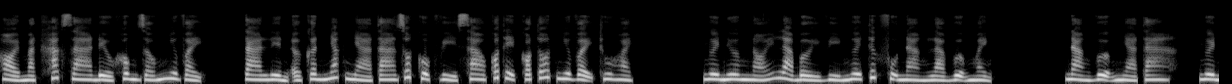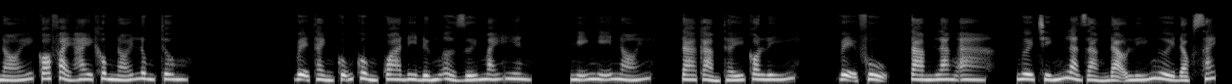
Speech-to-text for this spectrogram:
hỏi mặt khác ra đều không giống như vậy. Ta liền ở cân nhắc nhà ta rốt cuộc vì sao có thể có tốt như vậy thu hoạch. Người nương nói là bởi vì ngươi tức phụ nàng là vượng mệnh. Nàng vượng nhà ta, ngươi nói có phải hay không nói lung tung. Vệ thành cũng cùng qua đi đứng ở dưới mái hiên, nghĩ nghĩ nói, ta cảm thấy có lý. Vệ phụ, tam lang a, ngươi chính là giảng đạo lý người đọc sách,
